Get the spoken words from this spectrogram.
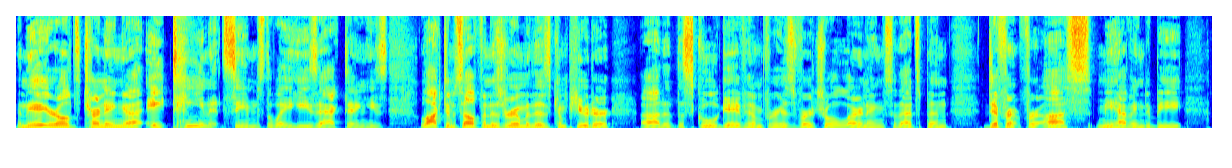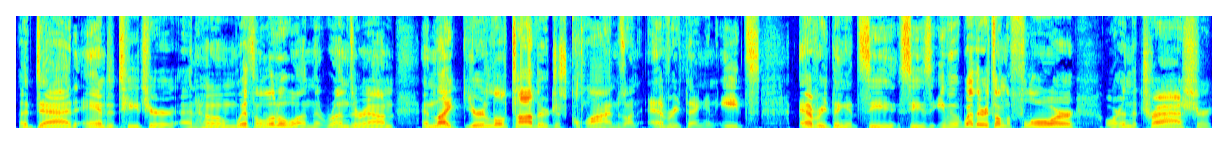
and the eight year old's turning uh, eighteen. It seems the way he's acting. He's locked himself in his room with his computer uh, that the school gave him for his virtual learning. So that's been different for us. Me having to be a dad and a teacher at home with a little one that runs around and like your little toddler just climbs on everything and eats everything it see, sees, even whether it's on the floor or in the trash or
